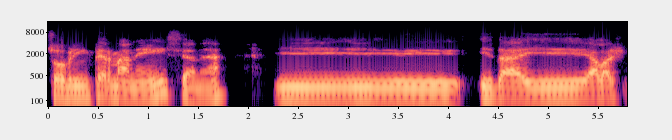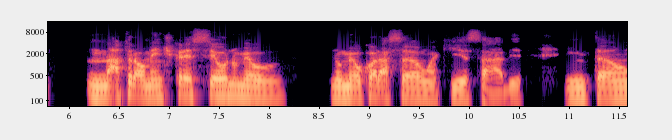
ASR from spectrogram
sobre impermanência, né? E, e daí ela naturalmente cresceu no meu no meu coração aqui, sabe? Então,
